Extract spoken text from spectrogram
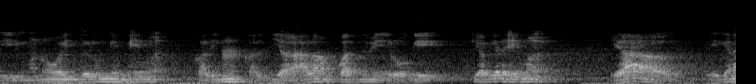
ඒ මනෝවෛද්‍යරුන්ගෙන් මෙහෙම කලින්. කල්තිය අහලා මොකද්ද මේ රෝගේ කියලා කියලා එහෙම එයා ඒ ගැන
